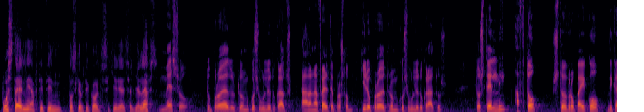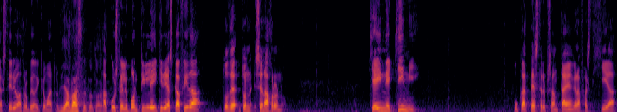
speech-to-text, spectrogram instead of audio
Πού στέλνει αυτή την, το σκεπτικό της η κυρία εισαγγελεύς; Μέσω του Προέδρου του Νομικού Συμβουλίου του Κράτους, αναφέρεται προς τον κύριο Πρόεδρο του Νομικού Συμβουλίου του Κράτους, το στέλνει αυτό στο Ευρωπαϊκό Δικαστήριο Ανθρωπίνων Δικαιωμάτων. Διαβάστε το τώρα. Ακούστε λοιπόν τι λέει η κυρία Σκαφίδα το δε, τον, σε ένα χρόνο. Και είναι εκείνοι που κατέστρεψαν τα έγγραφα στοιχεία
